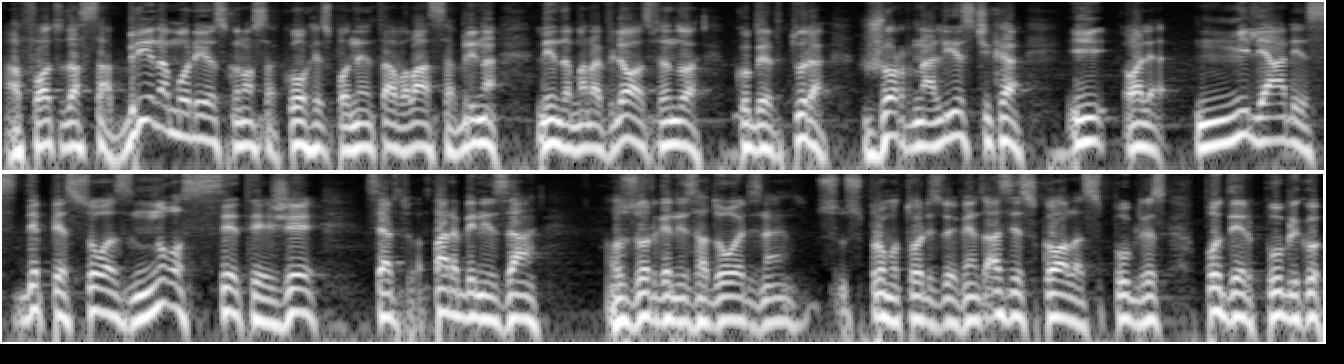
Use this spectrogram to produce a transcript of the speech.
a foto da Sabrina Moresco, nossa correspondente estava lá, Sabrina, linda, maravilhosa, fazendo a cobertura jornalística e, olha, milhares de pessoas no CTG, certo? Parabenizar os organizadores, né? Os promotores do evento, as escolas públicas, poder público,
